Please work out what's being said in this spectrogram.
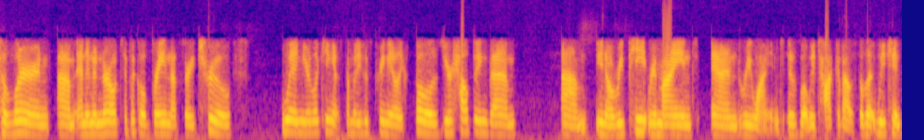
to learn, um, and in a neurotypical brain that's very true. When you're looking at somebody who's prenatally exposed, you're helping them um, you know, repeat, remind, and rewind is what we talk about so that we can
